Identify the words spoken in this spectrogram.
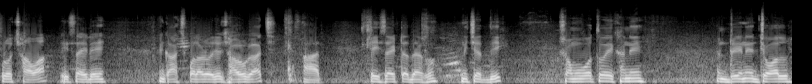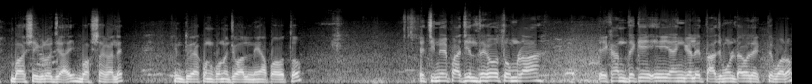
পুরো ছাওয়া। এই সাইডে গাছপালা রয়েছে ঝাউ গাছ আর এই সাইডটা দেখো, নিচের দিক। সম্ভবত এখানে ড্রেনের জল বা সেগুলো যায় বর্ষাকালে, কিন্তু এখন কোনো জল নেই আপাতত। এই চীনের পাঁচিল থেকেও তোমরা এখান থেকে এই অ্যাঙ্গেলে তাজমহলটাও দেখতে পারো।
